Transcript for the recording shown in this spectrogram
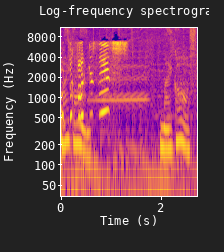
What Mic the on. fuck is this? Mic off.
